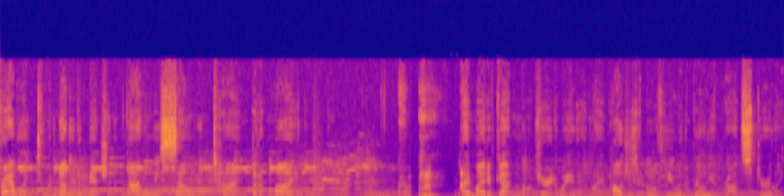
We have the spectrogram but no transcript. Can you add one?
traveling to another dimension of not only sound and time, but of mind. I might have gotten a little carried away there. My apologies to both you and the brilliant Rod Serling.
